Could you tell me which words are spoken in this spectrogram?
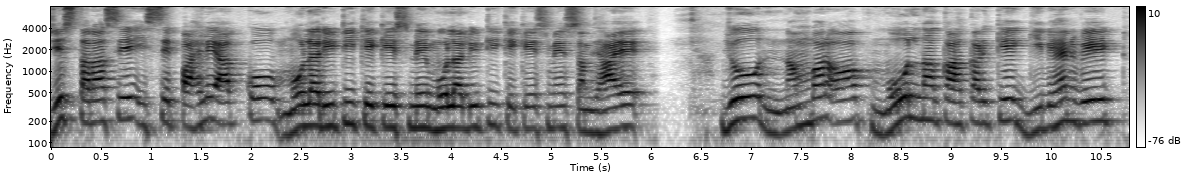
जिस तरह से इससे पहले आपको मोलरिटी के केस में मोलरिटी के केस में समझाए जो नंबर ऑफ मोल ना कह करके गिवेन वेट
